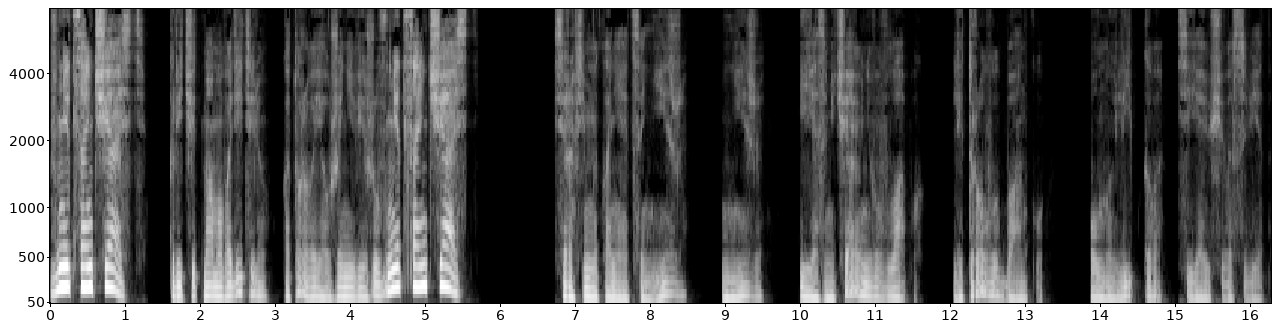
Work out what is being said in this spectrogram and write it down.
«В медсанчасть!» — кричит мама водителю, которого я уже не вижу. «В медсанчасть!» Серафим наклоняется ниже, ниже, и я замечаю у него в лапах литровую банку, полную липкого, сияющего света.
